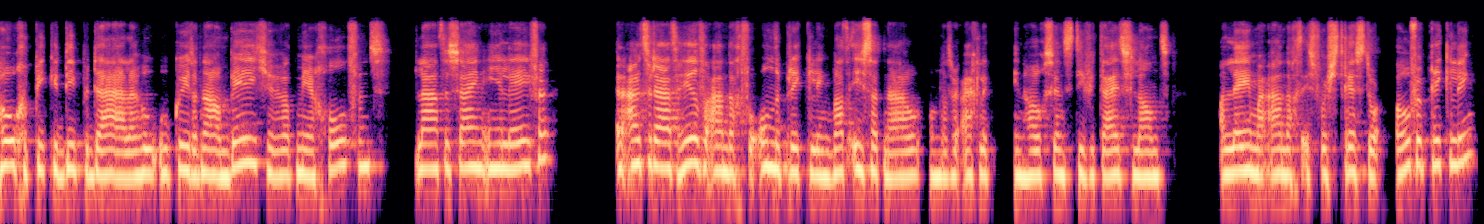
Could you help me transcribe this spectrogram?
hoge pieken, diepe dalen. Hoe, hoe kun je dat nou een beetje wat meer golvend laten zijn in je leven? En uiteraard heel veel aandacht voor onderprikkeling. Wat is dat nou? Omdat er eigenlijk in hoogsensitiviteitsland alleen maar aandacht is voor stress door overprikkeling.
